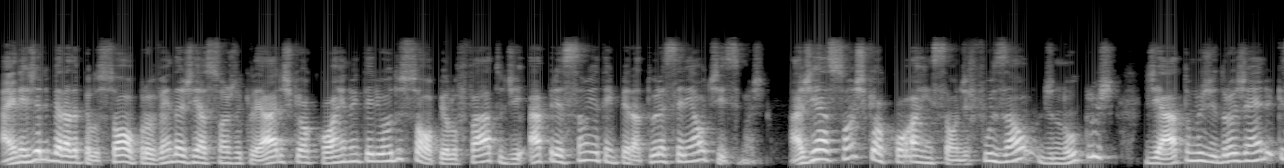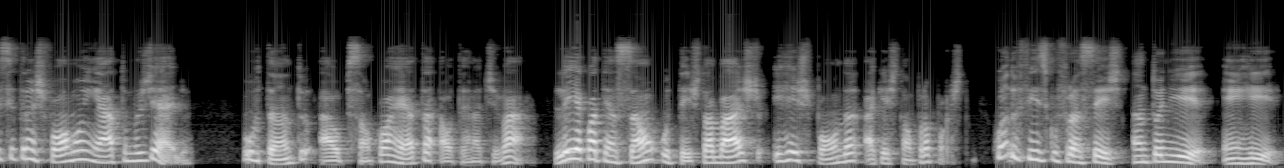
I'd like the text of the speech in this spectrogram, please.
A energia liberada pelo Sol provém das reações nucleares que ocorrem no interior do Sol, pelo fato de a pressão e a temperatura serem altíssimas. As reações que ocorrem são de fusão de núcleos de átomos de hidrogênio que se transformam em átomos de hélio. Portanto, a opção correta, alternativa A. Leia com atenção o texto abaixo e responda à questão proposta. Quando o físico francês Antoine Henri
